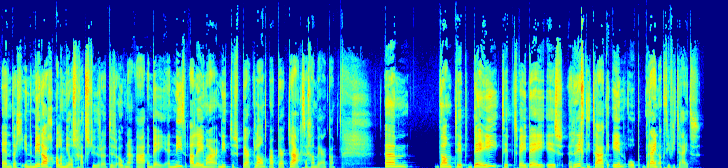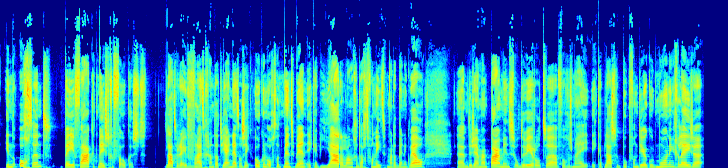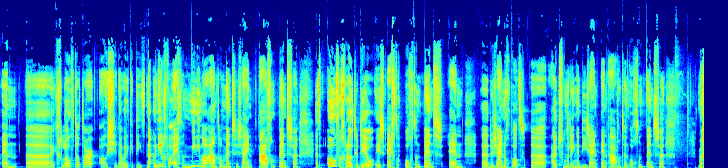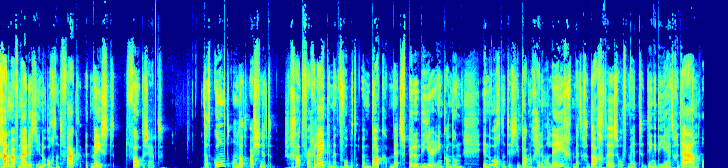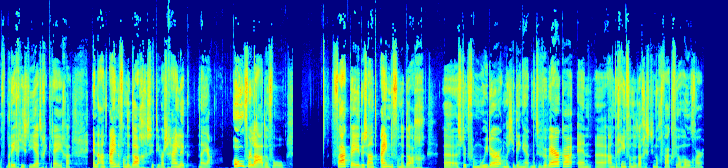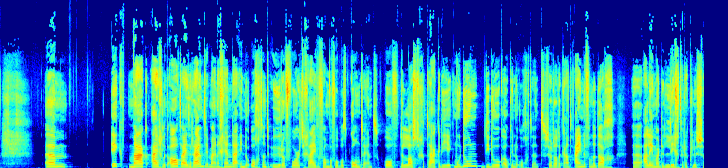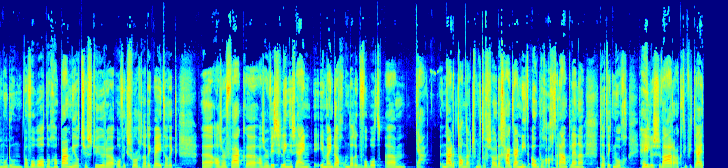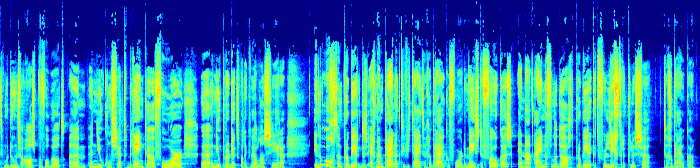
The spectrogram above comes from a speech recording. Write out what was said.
En dat je in de middag alle mails gaat sturen, dus ook naar A en B. En niet alleen maar, niet dus per klant, maar per taak te gaan werken. Um, Dan tip B, tip 2b, is richt die taken in op breinactiviteit. In de ochtend ben je vaak het meest gefocust. Laten we er even vanuit gaan dat jij net als ik ook een ochtendmens bent. Ik heb jarenlang gedacht van niet, maar dat ben ik wel. Um, er zijn maar een paar mensen op de wereld, uh, volgens mij. Ik heb laatst het boek van Dear Good Morning gelezen. En uh, ik geloof dat er. Oh shit, nou weet ik het niet. Nou, in ieder geval echt een minimaal aantal mensen zijn avondmensen. Het overgrote deel is echt ochtendmens. En uh, er zijn nog wat uitzonderingen die zijn en avond- en ochtendmensen. Maar ga er maar vanuit dat je in de ochtend vaak het meest focus hebt. Dat komt omdat als je het gaat vergelijken met bijvoorbeeld een bak met spullen die je erin kan doen. In de ochtend is die bak nog helemaal leeg met gedachten of met dingen die je hebt gedaan of berichtjes die je hebt gekregen. En aan het einde van de dag zit die waarschijnlijk, nou ja, overladen vol. Vaak ben je dus aan het einde van de dag uh, een stuk vermoeider, omdat je dingen hebt moeten verwerken. En uh, aan het begin van de dag is die nog vaak veel hoger. Um, ik maak eigenlijk altijd ruimte in mijn agenda in de ochtenduren voor het schrijven van bijvoorbeeld content. Of de lastige taken die ik moet doen, die doe ik ook in de ochtend. Zodat ik aan het einde van de dag uh, alleen maar de lichtere klussen moet doen. Bijvoorbeeld nog een paar mailtjes sturen. Of ik zorg dat ik weet dat ik, uh, als er vaak uh, als er wisselingen zijn in mijn dag, omdat ik bijvoorbeeld ja, naar de tandarts moet of zo, dan ga ik daar niet ook nog achteraan plannen dat ik nog hele zware activiteiten moet doen, zoals bijvoorbeeld um, een nieuw concept bedenken voor uh, een nieuw product wat ik wil lanceren. In de ochtend probeer ik dus echt mijn breinactiviteit te gebruiken voor de meeste focus. En aan het einde van de dag probeer ik het voor lichtere klussen te gebruiken.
